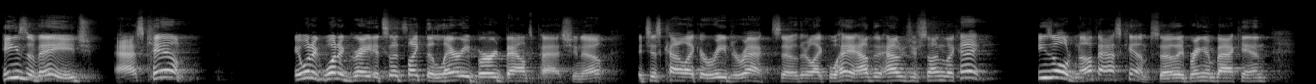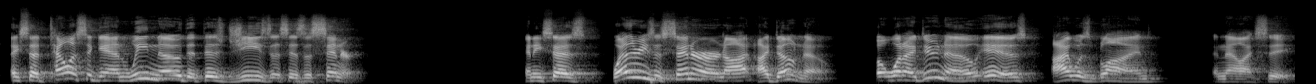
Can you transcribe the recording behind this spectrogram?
he's of age, ask him. Hey, what, a, what a great, it's, it's like the Larry Bird bounce pass, you know? It's just kind of like a redirect. So they're like, well, hey, how did, how did your son? Like, hey, he's old enough, ask him. So they bring him back in. They said, tell us again, we know that this Jesus is a sinner. And he says, whether he's a sinner or not, I don't know. But what I do know is I was blind and now I see.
